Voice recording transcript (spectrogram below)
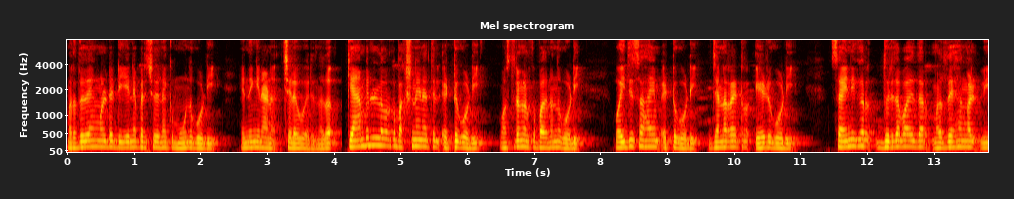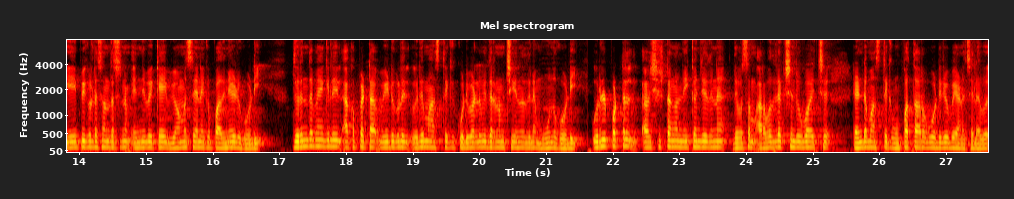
മൃതദേഹങ്ങളുടെ ഡി എൻ എ പരിശോധനയ്ക്ക് മൂന്ന് കോടി എന്നിങ്ങനെയാണ് ചെലവ് വരുന്നത്. ക്യാമ്പിലുള്ളവർക്ക് ഭക്ഷണ ഇനത്തിൽ എട്ട് കോടി വസ്ത്രങ്ങൾക്ക് പതിനൊന്ന് കോടി വൈദ്യസഹായം എട്ട് കോടി ജനറേറ്റർ ഏഴ് കോടി സൈനികർ ദുരിതബാധിതർ മൃതദേഹങ്ങൾ വി ഐ പികളുടെ സന്ദർശനം എന്നിവയ്ക്കായി വ്യോമസേനയ്ക്ക് പതിനേഴ് കോടി. ദുരന്ത മേഖലയിൽ അകപ്പെട്ട വീടുകളിൽ ഒരു മാസത്തേക്ക് കുടിവെള്ള വിതരണം ചെയ്യുന്നതിന് മൂന്ന് കോടി. ഉരുൾപൊട്ടൽ അവശിഷ്ടങ്ങൾ നീക്കം ചെയ്തതിന് ദിവസം അറുപത് ലക്ഷം രൂപ വെച്ച് രണ്ട് മാസത്തേക്ക് മുപ്പത്താറ് കോടി രൂപയാണ് ചെലവ്.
